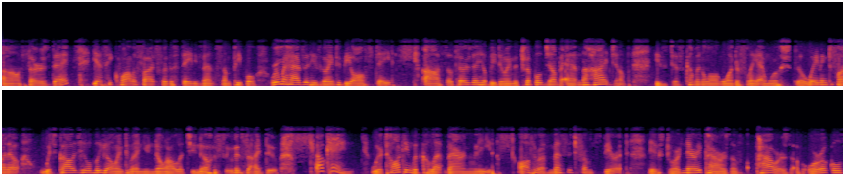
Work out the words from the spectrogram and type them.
uh, Thursday. Yes, he qualified for the state events. Some people, rumor has it, he's going to be all state. Uh, so Thursday he'll be doing the triple jump and the high jump. He's just coming along wonderfully, and we're still waiting to find out which college he'll be going to. And you know, I'll let you know as soon as I do. Okay, we're talking with Colette Baron Reid, author of Message from Spirit: The Extraordinary Powers of Powers of Oracles,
